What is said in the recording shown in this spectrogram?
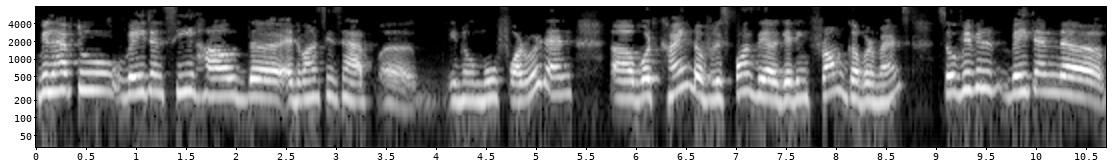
we'll have to wait and see how the advances have uh, you know move forward and uh, what kind of response they are getting from governments. So we will wait and uh,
